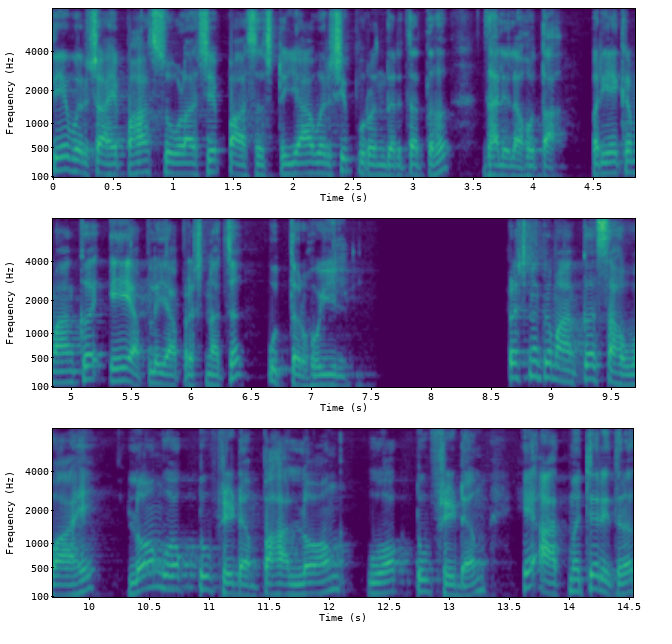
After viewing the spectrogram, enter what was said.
ते वर्ष आहे पहा सोळाशे पासष्ट. या वर्षी पुरंदरचा तह झालेला होता. पर्याय क्रमांक ए आपलं या प्रश्नाचं उत्तर होईल. प्रश्न क्रमांक सहावा आहे. लॉंग वॉक टू फ्रीडम पहा लॉंग वॉक टू फ्रीडम हे आत्मचरित्र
